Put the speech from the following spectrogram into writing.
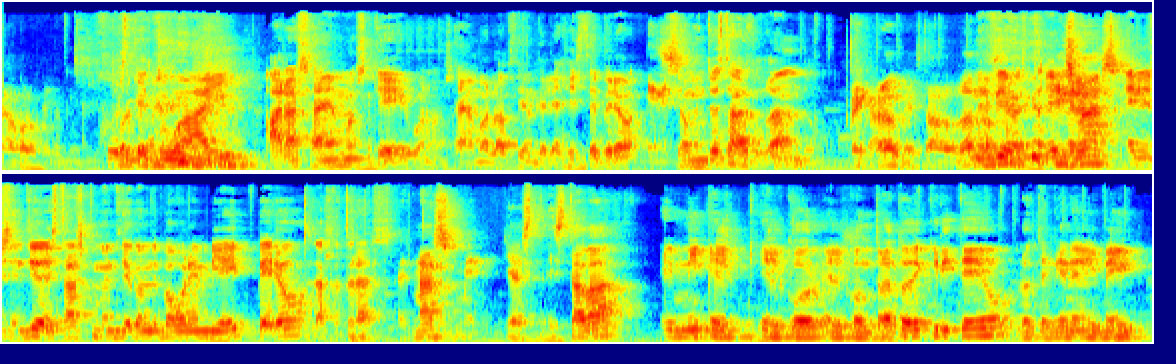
y hago lo que yo quiero. Justo. Porque tú ahí, ahora sabemos que, bueno, sabemos la opción que elegiste, pero en ese momento estabas dudando. Hombre, claro que estaba dudando. Es en, más, en el sentido de estabas convencido con The Power MBA, pero las otras. es más, me- ya est- estaba en mi- el, el cor- el contrato de Criteo lo tenía en el email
